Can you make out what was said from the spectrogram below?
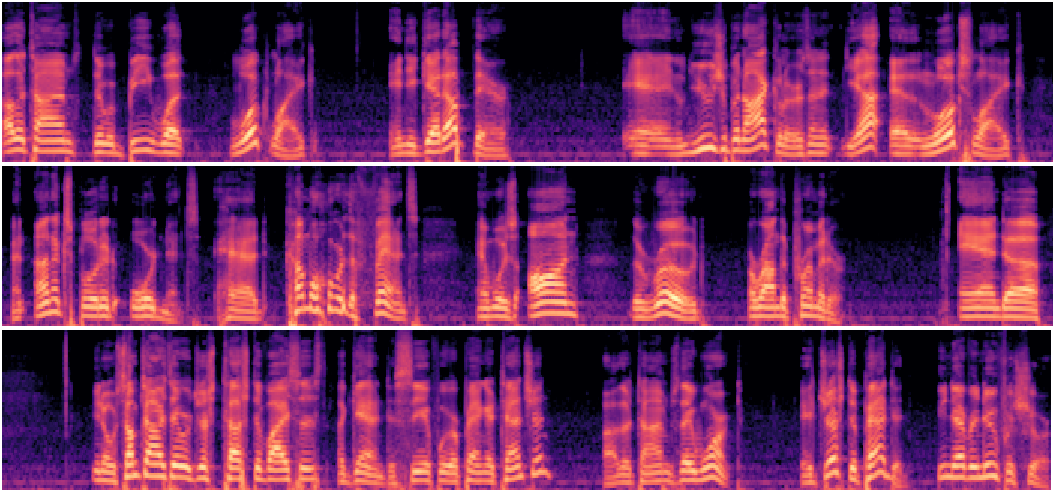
Other times there would be what looked like, and you get up there and use your binoculars, and it, yeah, it looks like an unexploded ordnance had come over the fence and was on the road around the perimeter. And, uh, you know, sometimes they were just test devices, again, to see if we were paying attention. Other times they weren't. It just depended. You never knew for sure.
